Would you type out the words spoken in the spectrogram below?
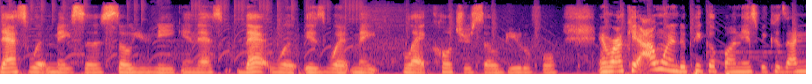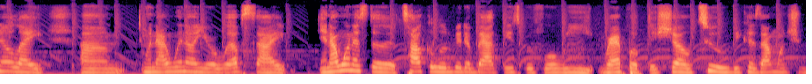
that's what makes us so unique and that's that what is what makes black culture so beautiful. And Raquel, I wanted to pick up on this because I know like um, when I went on your website and I want us to talk a little bit about this before we wrap up the show too because I want you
